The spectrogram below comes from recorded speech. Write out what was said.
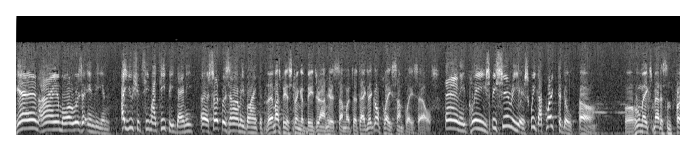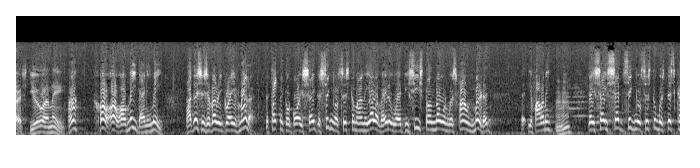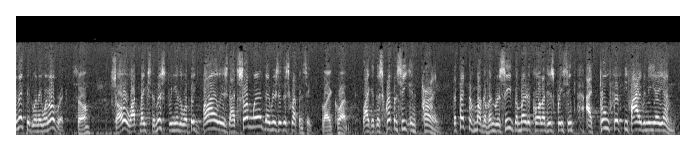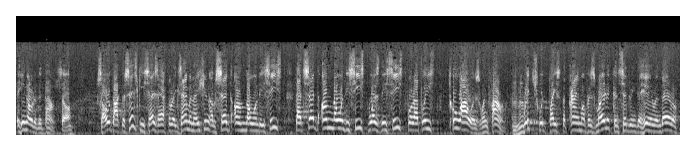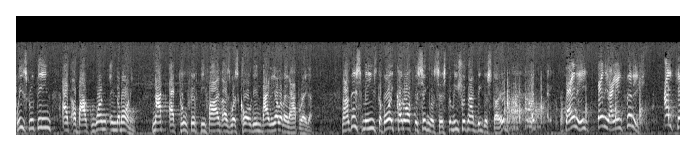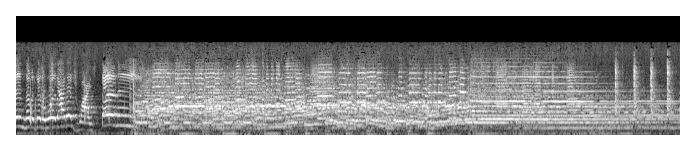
Yeah, and I am always an Indian. Hey, you should see my teepee, Danny. A surplus army blanket. There must be a string of beads around here somewhere, Tartaglia. Go play someplace else. Danny, please, be serious. We got work to do. Oh. Well, who makes medicine first, you or me? Huh? Oh, oh, oh, me, Danny, me. Now, this is a very grave matter. The technical boys say the signal system on the elevator where deceased unknown was found murdered. Uh, you follow me? Mm-hmm. They say said signal system was disconnected when they went over it. So? So, what makes the mystery into a big pile is that somewhere there is a discrepancy. Like what? Like a discrepancy in time. Detective Muggavan received the murder call at his precinct at 2.55 in the a.m. He noted it down. So? So, Dr. Sinsky says, after examination of said unknown deceased, that said unknown deceased was deceased for at least two hours when found, mm-hmm. which would place the time of his murder, considering the here and there of police routine, at about 1 in the morning, not at 2.55 as was called in by the elevator operator. Now, this means the boy cut off the signal system. He should not be disturbed. Uh, Danny, Danny, I ain't finished. I can never get a word out edgewise. Danny!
